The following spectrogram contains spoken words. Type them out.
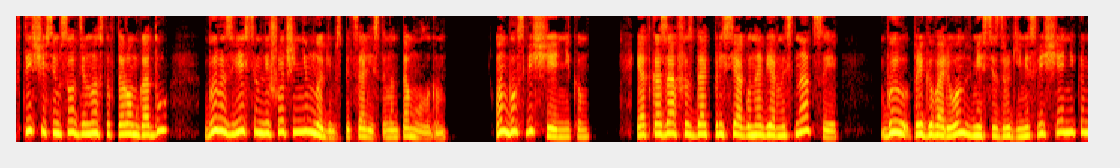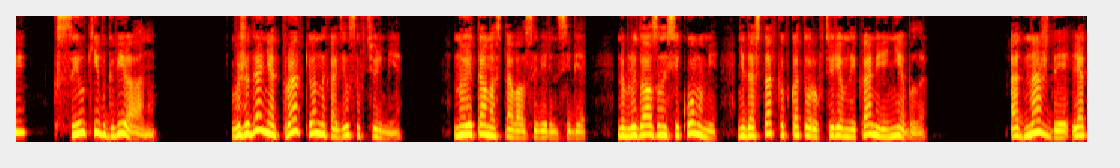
в 1792 году был известен лишь очень немногим специалистам-энтомологам. Он был священником и, отказавшись дать присягу на верность нации, был приговорен вместе с другими священниками к ссылке в Гвиану. В ожидании отправки он находился в тюрьме, но и там оставался верен себе, наблюдал за насекомыми, недостатков которых в тюремной камере не было. Однажды Ля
